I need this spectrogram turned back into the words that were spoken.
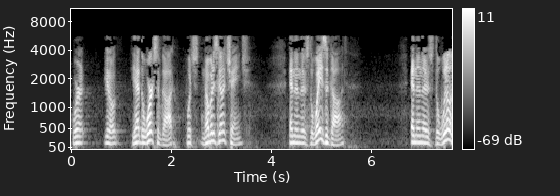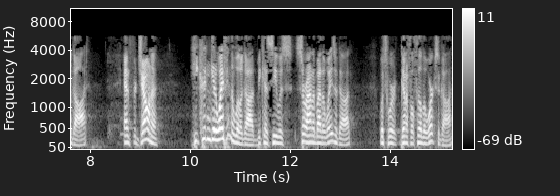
Where, you know, you had the works of God, which nobody's going to change. And then there's the ways of God. And then there's the will of God. And for Jonah, he couldn't get away from the will of God because he was surrounded by the ways of God, which were going to fulfill the works of God.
